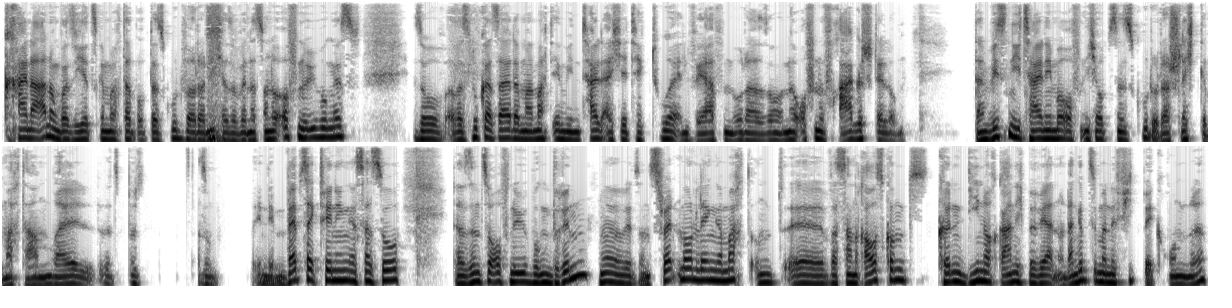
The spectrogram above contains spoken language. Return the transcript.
keine Ahnung, was ich jetzt gemacht habe, ob das gut war oder nicht. Also wenn das so eine offene Übung ist, so was Lukas sagte, man macht irgendwie einen Teilarchitektur entwerfen oder so eine offene Fragestellung, dann wissen die Teilnehmer oft nicht, ob sie es gut oder schlecht gemacht haben, weil also in dem Websec-Training ist das so, da sind so offene Übungen drin, ne, wird so ein Thread-Modeling gemacht und äh, was dann rauskommt, können die noch gar nicht bewerten. Und dann gibt's immer eine Feedback-Runde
